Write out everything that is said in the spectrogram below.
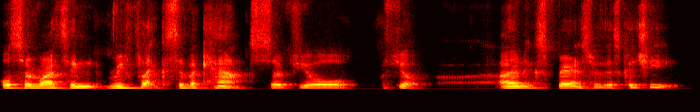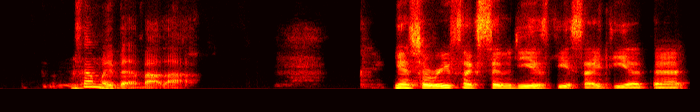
also writing reflexive accounts of your of your own experience with this. Could you tell me a bit about that? Yeah, so reflexivity is this idea that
